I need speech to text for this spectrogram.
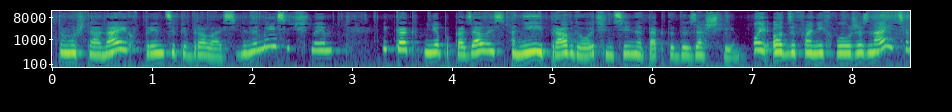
потому что она их, в принципе, брала себе на месячные, и, как мне показалось, они ей, правда, очень сильно так-то зашли. Мой отзыв о них вы уже знаете,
